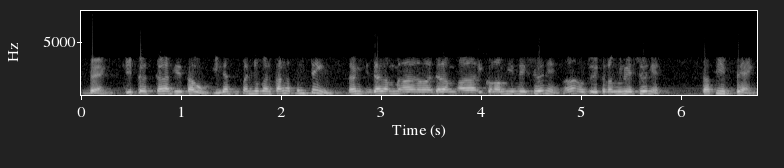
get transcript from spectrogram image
Bank. Kita sekarang kita tahu, industri panjungan sangat penting dalam uh, dalam uh, ekonomi Malaysia ni, uh, untuk ekonomi Malaysia ni. Tapi bank,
